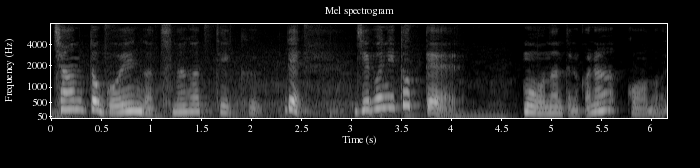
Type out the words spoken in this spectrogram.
ちゃんとご縁がつながっていく。で自分にとってもう何て言うのかなこの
